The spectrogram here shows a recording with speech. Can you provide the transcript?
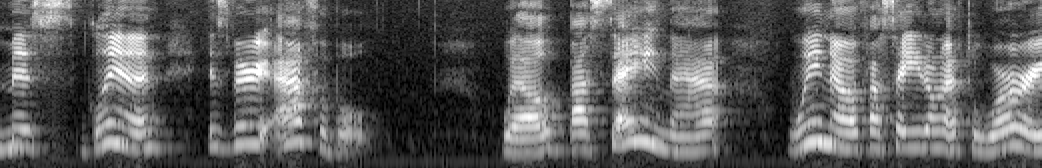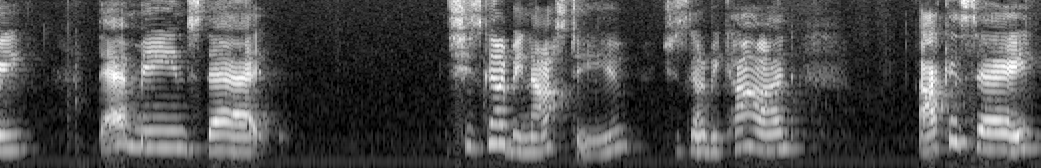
Miss Glenn is very affable. Well, by saying that, we know if I say you don't have to worry, that means that she's going to be nice to you. She's going to be kind. I could say,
